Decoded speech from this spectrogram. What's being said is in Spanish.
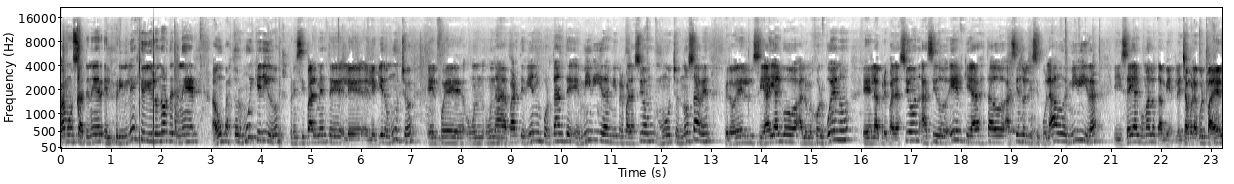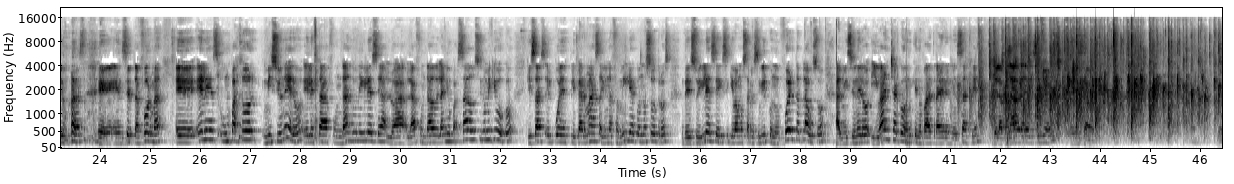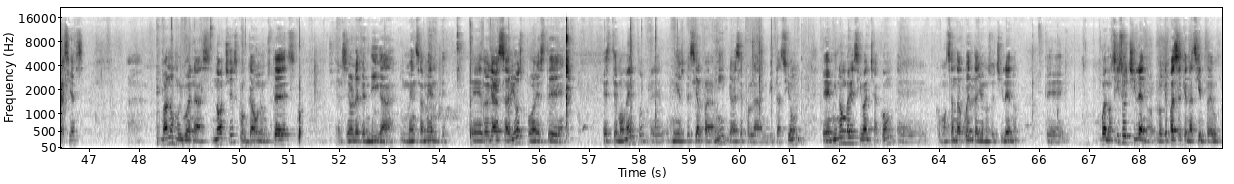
vamos a tener el privilegio y el honor de tener a un pastor muy querido, principalmente le, quiero mucho, él fue una parte bien importante en mi vida, en mi preparación, muchos no saben, pero él si hay algo a lo mejor bueno en la preparación, ha sido él que ha estado haciendo el discipulado de mi vida y si hay algo malo también, le echamos la culpa a él nomás, eh, en cierta forma. Eh, él es un pastor misionero, él está fundando una iglesia, lo ha, la ha fundado el año pasado, si no me equivoco, quizás él puede explicar más, hay una familia con nosotros de su iglesia, dice que vamos a recibir con un fuerte aplauso al misionero Iván Chacón, que nos va a traer el mensaje de la palabra del Señor en esta hora. Gracias. Hermanos, muy buenas noches con cada uno de ustedes. El Señor les bendiga inmensamente. Eh, doy gracias a Dios por este, este momento, eh, muy especial para mí. Gracias por la invitación. Eh, mi nombre es Iván Chacón. como se han dado cuenta, yo no soy chileno. bueno, sí soy chileno. Lo que pasa es que nací en Perú.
